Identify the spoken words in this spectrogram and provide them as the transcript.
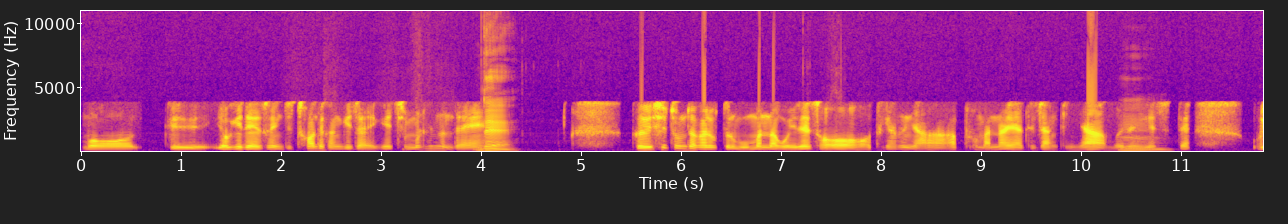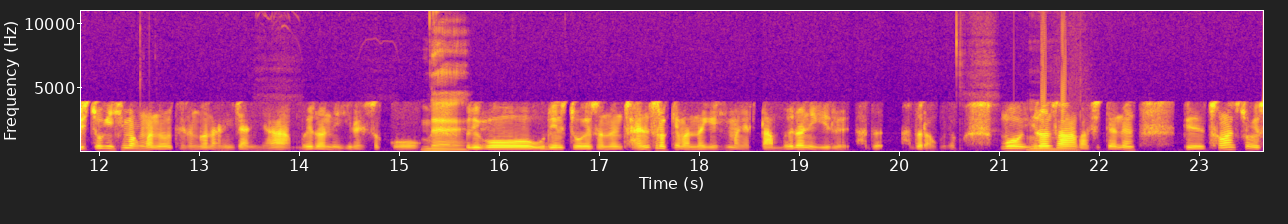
뭐 그 여기에 대해서 이제 청와대 관계자에게 질문했는데 네. 그 실종자 가족들을 못 만나고 이래서 어떻게 하느냐 앞으로 만나야 되지 않겠냐 뭐 이런 음. 얘기했을 때 우리 쪽이 희망만으로 되는 건 아니지 않냐 뭐 이런 얘기를 했었고 네. 그리고 우리 쪽에서는 자연스럽게 만나길 희망했다 뭐 이런 얘기를 하더, 하더라고요 뭐 이런 음. 상황을 봤을 때는 그 청와대 쪽에서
